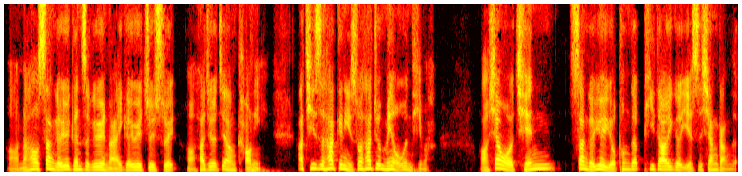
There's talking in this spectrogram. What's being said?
啊？然后上个月跟这个月哪一个月最衰啊？”他就这样考你啊。其实他跟你说他就没有问题嘛。啊，像我前。上个月有碰到批到一个也是香港的，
